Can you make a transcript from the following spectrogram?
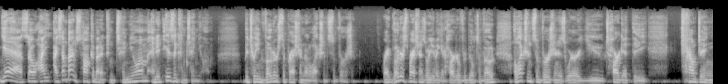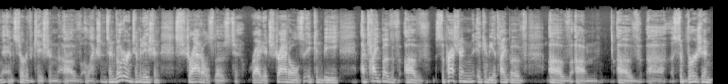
Yeah, so I, I sometimes talk about a continuum, and it is a continuum between voter suppression and election subversion. Right? Voter suppression is where you make it harder for people to vote. Election subversion is where you target the counting and certification of elections. And voter intimidation straddles those two, right? It straddles, it can be a type of, of suppression, it can be a type of, of um, of uh, subversion.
